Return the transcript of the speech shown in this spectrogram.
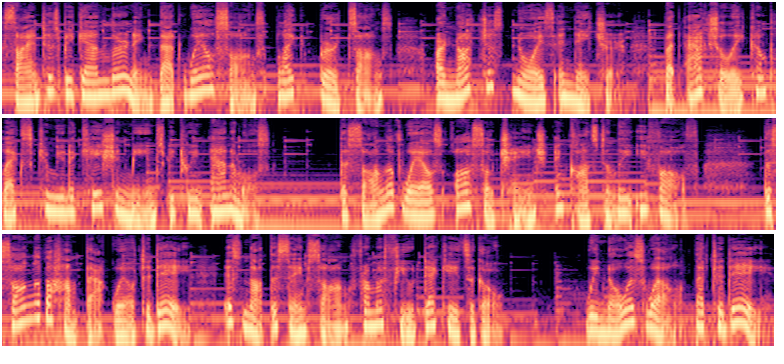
scientists began learning that whale songs, like bird songs, are not just noise in nature, but actually complex communication means between animals. The song of whales also change and constantly evolve. The song of a humpback whale today is not the same song from a few decades ago. We know as well that today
